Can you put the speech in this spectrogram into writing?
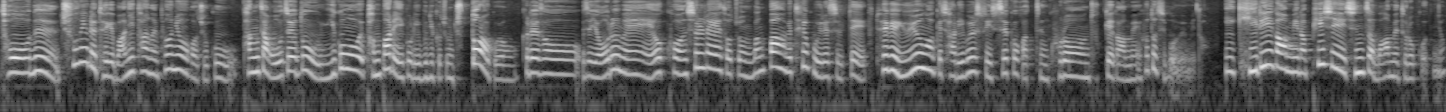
저는 추위를 되게 많이 타는 편이어가지고 당장 어제도 이거 반팔에 이걸 입으니까 좀 춥더라고요. 그래서 이제 여름에 에어컨 실내에서 좀 빵빵하게 틀고 이랬을 때 되게 유용하게 잘 입을 수 있을 것 같은 그런 두께감의 후드 집업입니다. 이 길이감이랑 핏이 진짜 마음에 들었거든요.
